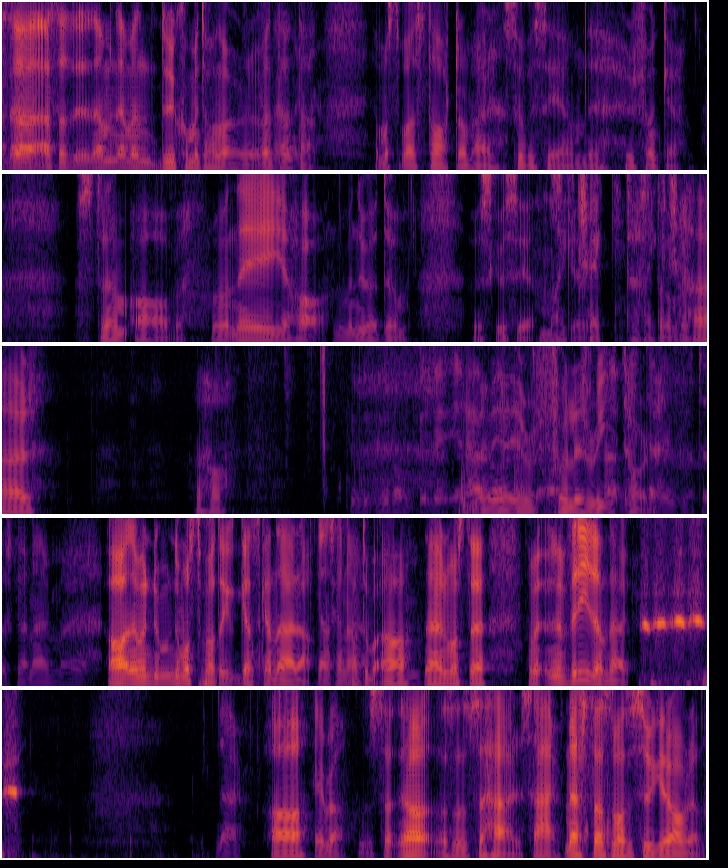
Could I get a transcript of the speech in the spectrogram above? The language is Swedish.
Alltså, alltså nej, men, nej, men du kommer inte ha några, vänta, vänta. Jag måste bara starta de här, så vi se om det, hur det funkar. Ström av. Nej, jaha, nej, men nu är jag dum. Nu ska vi se. Mic check. Testa mic de check. här. Jaha. Hur, hur långt vill du? Men jag är full retard. Ja, nej, men du, du måste prata ganska nära. Ganska nära. Bara, ja, nej, du måste... Nej, men vrid den där. Där. Ja, Är det bra? så, ja, alltså så här. Så här. Nästan som att du suger av den.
